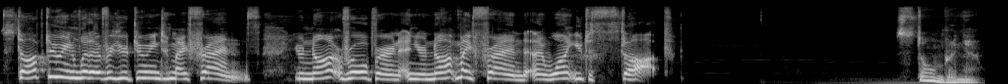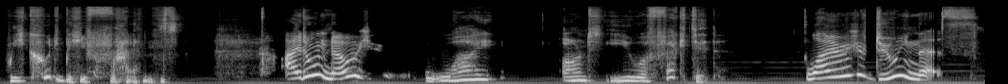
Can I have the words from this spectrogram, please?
Stop doing whatever you're doing to my friends. You're not Roburn and you're not my friend, and I want you to stop. Stormbringer, we could be friends. I don't know you. Why aren't you affected? Why are you doing this?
